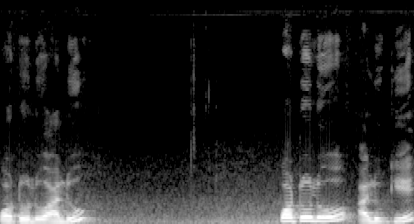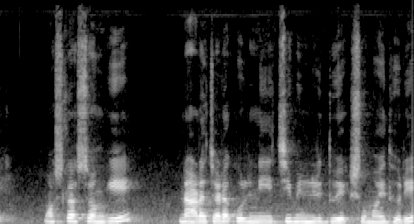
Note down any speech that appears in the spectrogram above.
পটল ও আলু। পটল ও আলুকে মশলার সঙ্গে নাড়াচাড়া করে নিয়েছি মিনিট দুয়েক সময় ধরে।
